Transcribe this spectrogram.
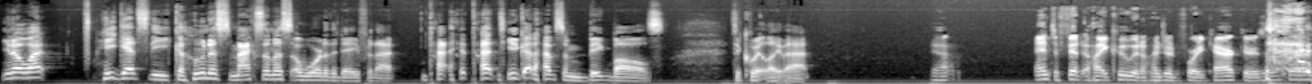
you know what? He gets the Kahunas Maximus Award of the day for that. That that you got to have some big balls to quit like that. Yeah. And to fit a haiku in 140 characters is uh,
